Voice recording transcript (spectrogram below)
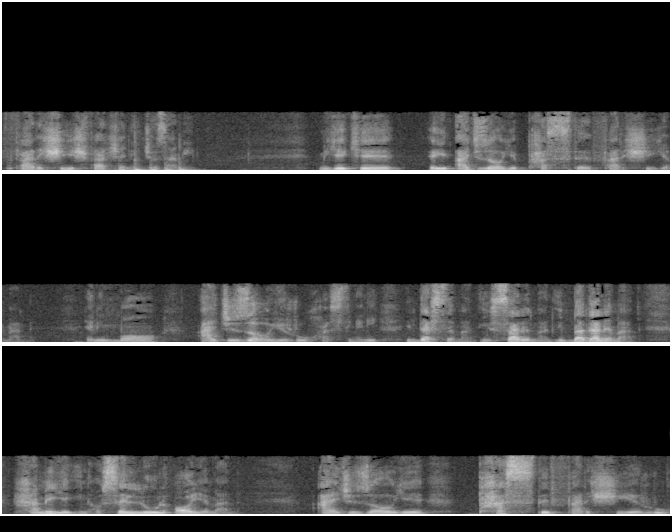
فرشیش فرشن اینجا زمین. میگه که ای اجزای پست فرشی من. یعنی ما اجزای روح هستیم. یعنی این دست من این سر من این بدن من همه اینها سلول های من اجزای پست فرشی روح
